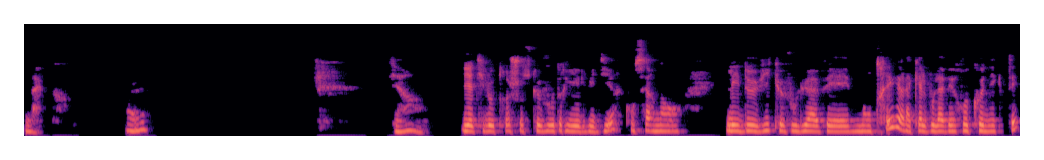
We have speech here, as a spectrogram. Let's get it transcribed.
D'accord. Ouais. Bien. Y a-t-il autre chose que vous voudriez lui dire concernant les deux vies que vous lui avez montrées, à laquelle vous l'avez reconnecté?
